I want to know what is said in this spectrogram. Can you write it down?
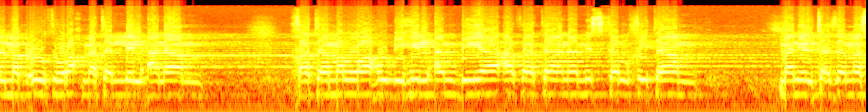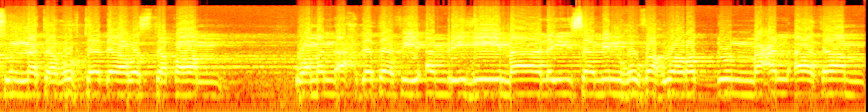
المبعوث رحمة للأنام. ختم الله به الأنبياء فكان مسك الختام. من التزم سنته اهتدى واستقام. ومن أحدث في أمره ما ليس منه فهو رد مع الآثام.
